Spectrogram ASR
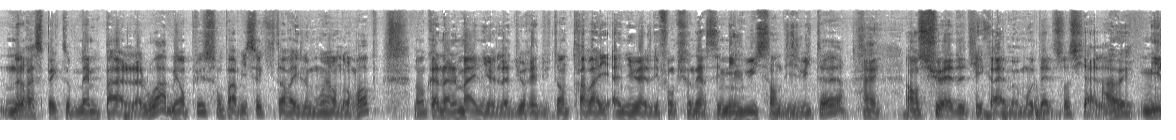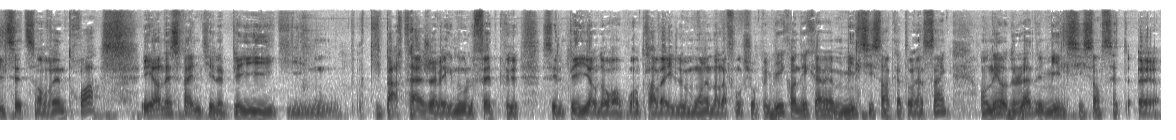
ne respectent même pas la loi, mais en plus sont parmi ceux qui travaillent le moins en Europe. Donc en Allemagne, la durée du temps de travail annuel des fonctionnaires, c'est 1818 heures. Ah oui. En Suède, qui est quand même un modèle social, Ah oui. 1723. Et en Espagne, qui est le pays qui nous, qui partage avec nous le fait que c'est le pays en Europe où on travaille le moins dans la fonction publique, on est quand même à 1685. On est au-delà de 1607 heures.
